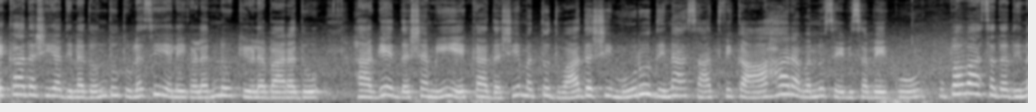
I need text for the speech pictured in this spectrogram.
ಏಕಾದಶಿಯ ದಿನದಂದು ತುಳಸಿ ಎಲೆಗಳನ್ನು ಕೀಳಬಾರದು. ಹಾಗೆ ದಶಮಿ, ಏಕಾದಶಿ ಮತ್ತು ದ್ವಾದಶಿ ಮೂರೂ ದಿನ ಸಾತ್ವಿಕ ಆಹಾರವನ್ನು ಸೇವಿಸಬೇಕು. ಉಪವಾಸದ ದಿನ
